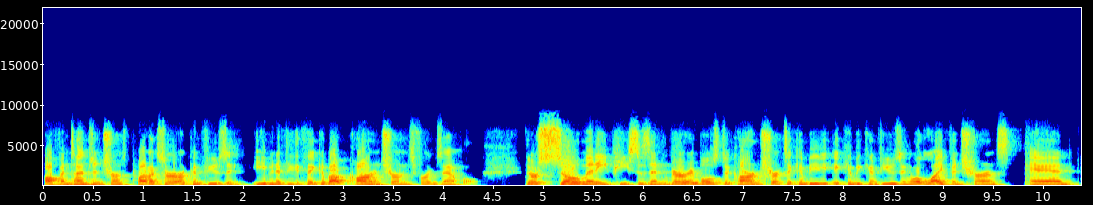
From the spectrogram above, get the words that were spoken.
Oftentimes, insurance products are, are confusing, even if you think about car insurance, for example there's so many pieces and variables to car insurance it can be it can be confusing. Well life insurance and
